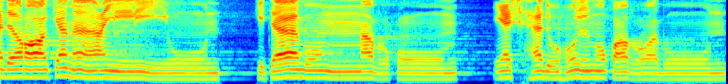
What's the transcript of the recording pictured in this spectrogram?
ادراك ما عليون كتاب مرقوم يشهده المقربون.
